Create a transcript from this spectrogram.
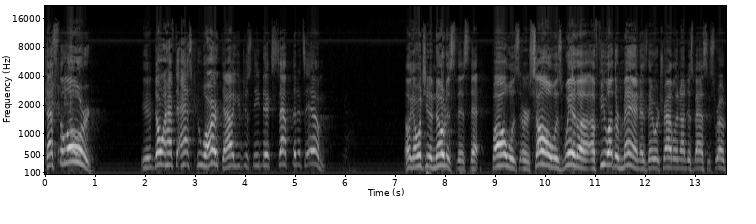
That's the Lord. You don't have to ask, Who art thou? You just need to accept that it's Him. Look, I want you to notice this that Paul was, or Saul was with a, a few other men as they were traveling on Damascus Road.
